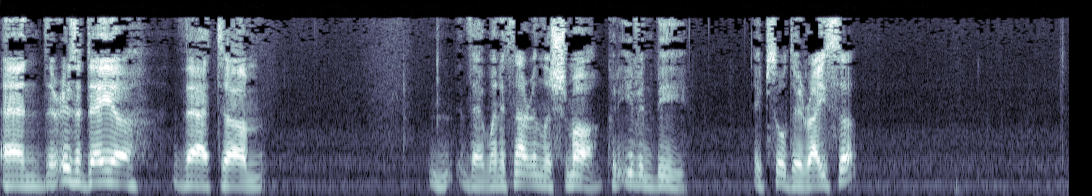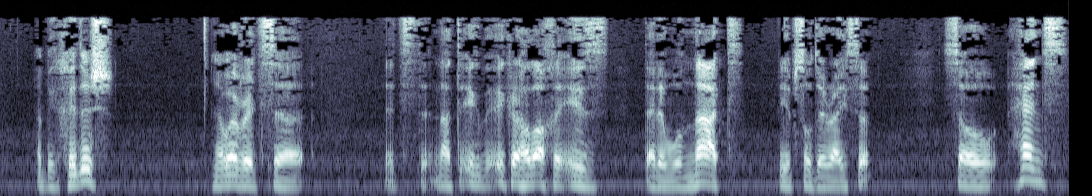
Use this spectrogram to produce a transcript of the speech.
And there is a daya that, um, that when it's not written lishma could even be a psul deraisa, a big chiddush. However, it's uh, it's not the, the ikar halacha is that it will not be a psul deraisa. So hence,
